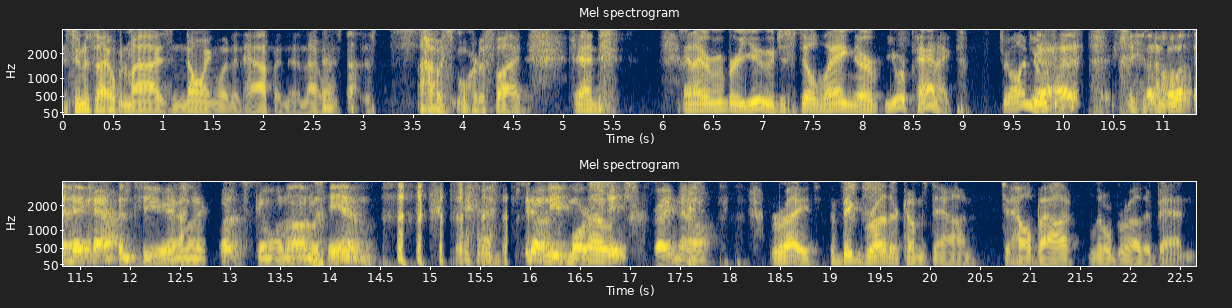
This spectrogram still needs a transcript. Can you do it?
as soon as I opened my eyes, knowing what had happened, and I was just, I was mortified, and and I remember you just still laying there. You were panicked. John, you're yeah, I, I don't know what the heck happened to you. Yeah. I'm like, what's going on with him? we don't need more um, stitch right now. Right. The big brother comes down to help out little brother Ben.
